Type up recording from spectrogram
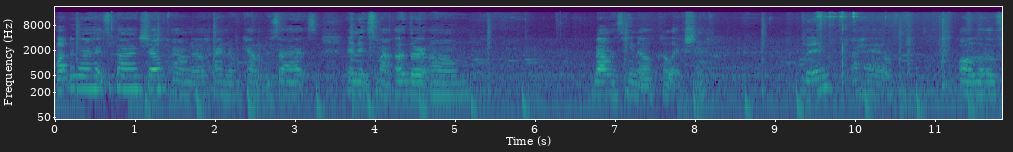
octagon hexagon shelf. I don't know. I never counted the sides. And it's my other um Valentino collection. Then I have all of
